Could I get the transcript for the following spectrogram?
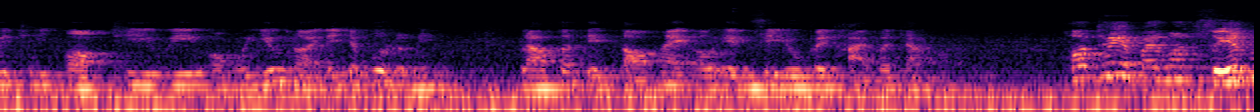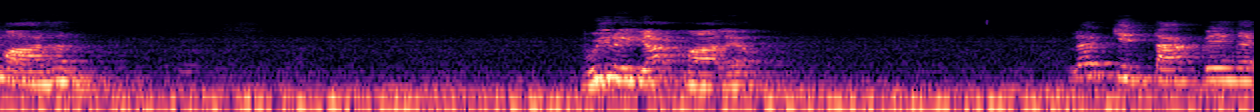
วิธีออกทีวีออกวิทยุหน่อยเดี๋ยวจะพูดเรื่องนี้ เราก็ติดต่อให้เอา MCU ไปถ่ายประจำพอเทศไปมันเสียงมาท่าน วิริยะมาแล้ว แล้วจิตตะเป็นไง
